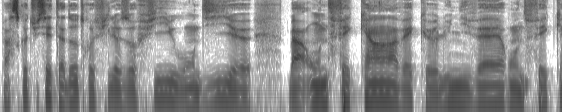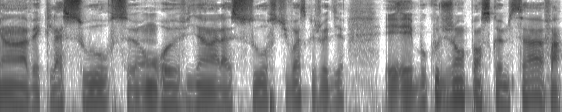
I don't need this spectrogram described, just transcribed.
Parce que tu sais, tu as d'autres philosophies où on dit, bah, on ne fait qu'un avec l'univers, on ne fait qu'un avec la source, on revient à la source. Tu vois ce que je veux dire? Et, et, beaucoup de gens pensent comme ça. Enfin,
